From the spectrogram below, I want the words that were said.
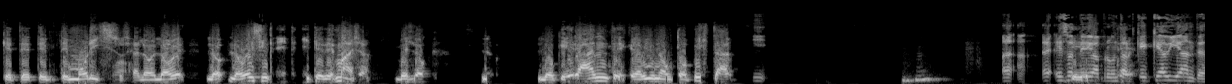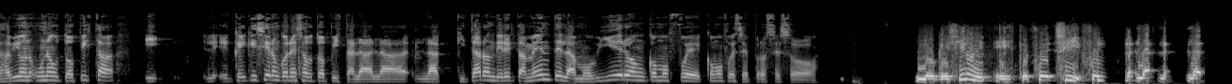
que te, te, morís, o sea, lo, lo, lo, ves y te, y te desmaya, ves lo, lo, que era antes, que había una autopista. Y... Ah, ah, eso te iba a preguntar, ¿qué, ¿qué, había antes? Había una autopista y ¿qué, hicieron con esa autopista? ¿La, la, ¿La quitaron directamente? ¿La movieron? ¿Cómo fue, cómo fue ese proceso? Lo que hicieron este fue sí fue la, la,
